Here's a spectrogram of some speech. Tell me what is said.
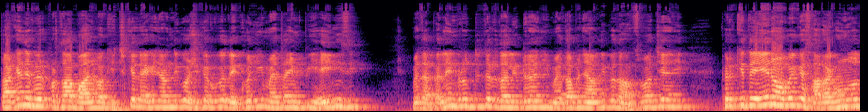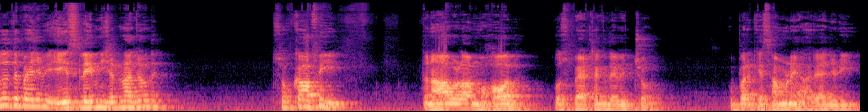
ਤਾਂ ਕਹਿੰਦੇ ਫਿਰ ਪ੍ਰਤਾਪ ਬਾਜਵਾ ਖਿੱਚ ਕੇ ਲੈ ਕੇ ਜਾਣ ਦੀ ਕੋਸ਼ਿਸ਼ ਕਰੂਗੇ, ਦੇਖੋ ਜੀ, ਮੈਂ ਤਾਂ ਐਮਪੀ ਹੈ ਹੀ ਨਹੀਂ ਸੀ। ਮੈਂ ਤਾਂ ਪਹਿਲਾਂ ਹੀ ਵਿਰੋਧੀ ਧਿਰ ਦਾ ਲੀਡਰ ਹਾਂ ਜੀ, ਮੈਂ ਤਾਂ ਪੰਜਾਬ ਦੀ ਵਿਧਾਨ ਸਭਾ 'ਚ ਹਾਂ ਜੀ। ਫਿਰ ਕਿਤੇ ਇਹ ਨਾ ਹੋਵੇ ਕਿ ਸਾਰਾ ਗੁਣ ਉਹਦੇ ਤੇ ਪੈ ਜਾਵੇ, ਇਸ ਲਈ ਵੀ ਨਹੀਂ ਛੱਡਣਾ ਚਾਹੁੰਦੇ। ਸੋ ਕਾਫੀ ਤਣਾਅ ਵਾਲਾ ਮਾਹੌਲ ਉਸ ਬੈਠਕ ਦੇ ਵਿੱਚੋਂ ਉੱਭਰ ਕੇ ਸਾਹਮਣੇ ਆ ਰਿਹਾ ਜਿਹੜੀ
